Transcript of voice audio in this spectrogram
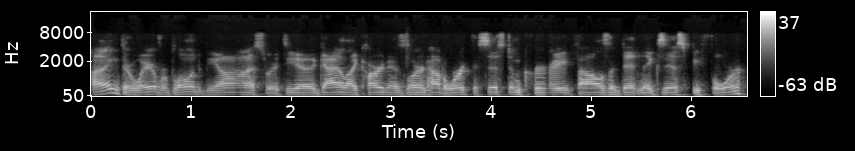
I think they're way overblown, to be honest with you. A guy like Harden has learned how to work the system, create fouls that didn't exist before.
